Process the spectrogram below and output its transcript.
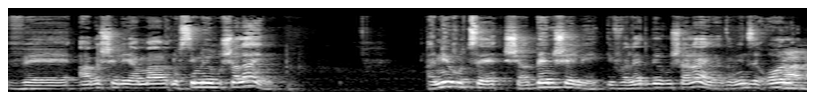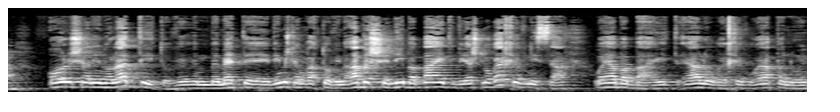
ואבא שלי אמר, נוסעים לירושלים. אני רוצה שהבן שלי ייוולד בירושלים, אתה מבין? זה עול, עול שאני נולדתי איתו, ובאמת, אה, ואימא שלי אמרה, טוב, אם אבא שלי בבית ויש לו רכב ניסע, הוא היה בבית, היה לו רכב, הוא היה פנוי,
